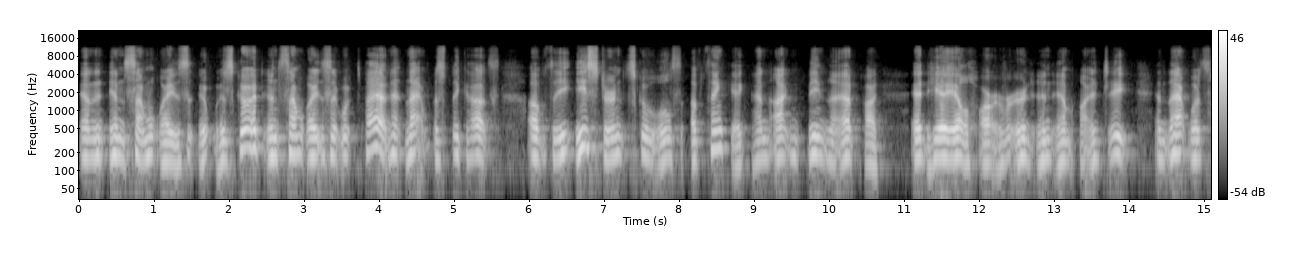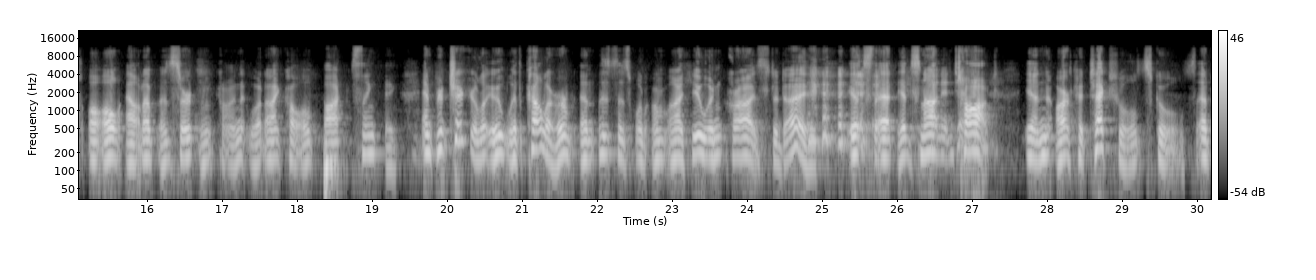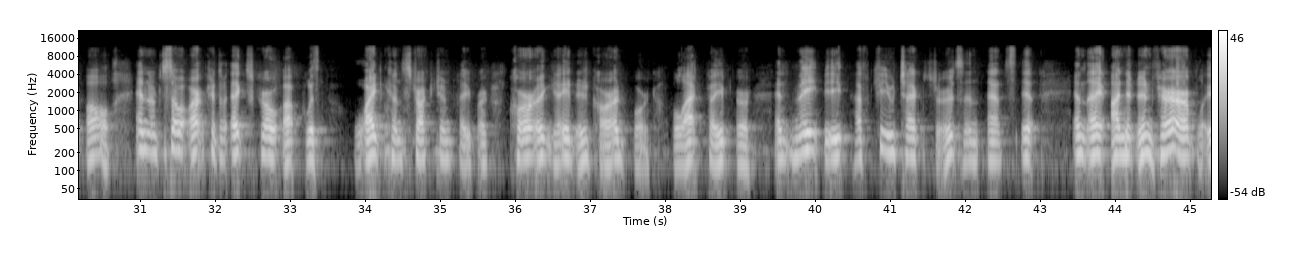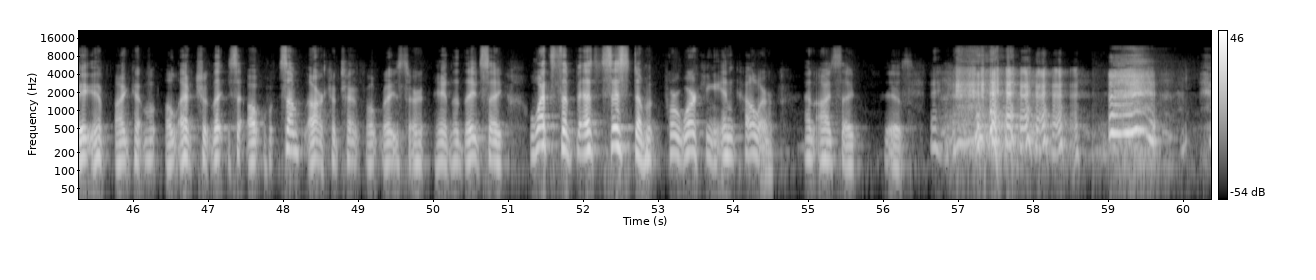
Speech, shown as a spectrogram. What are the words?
and in some ways it was good, in some ways it was bad, and that was because of the Eastern schools of thinking, and I mean that by at Yale, Harvard, and MIT. And that was all out of a certain kind of what I call box thinking. And particularly with color, and this is one of my hue and cries today, it's that it's not taught in architectural schools at all. And so architects grow up with white construction paper, corrugated cardboard, black paper, and maybe a few textures, and that's it. And they, I invariably, if I give a lecture, they say, oh, some architect will raise their hand and they'd say, what's the best system for working in color? And I say, this.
